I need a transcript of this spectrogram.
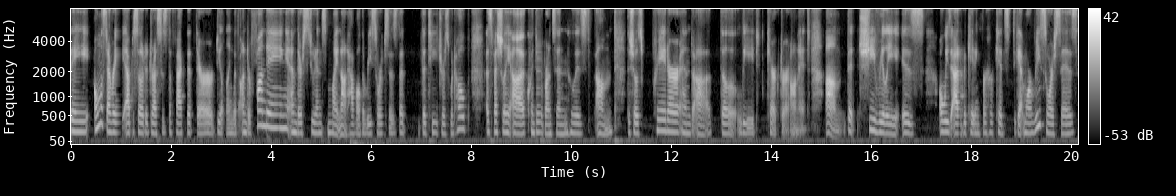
they almost every episode addresses the fact that they're dealing with underfunding and their students might not have all the resources that the teachers would hope, especially uh, Quinta Brunson, who is um, the show's creator and uh, the lead character on it, um, that she really is always advocating for her kids to get more resources.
